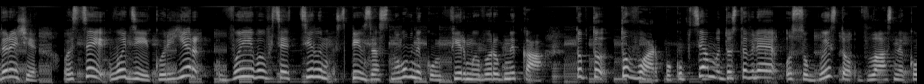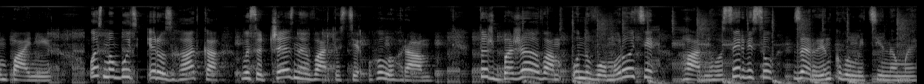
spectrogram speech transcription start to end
До речі, ось цей водій-кур'єр виявився цілим співзасновником фірми виробника. Тобто товар покупцям доставляє особисто власник компанії. Ось, мабуть, і розгадка височезної вартості голограм. Тож бажаю вам у новому році гарного сервісу за ринковими цінами.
